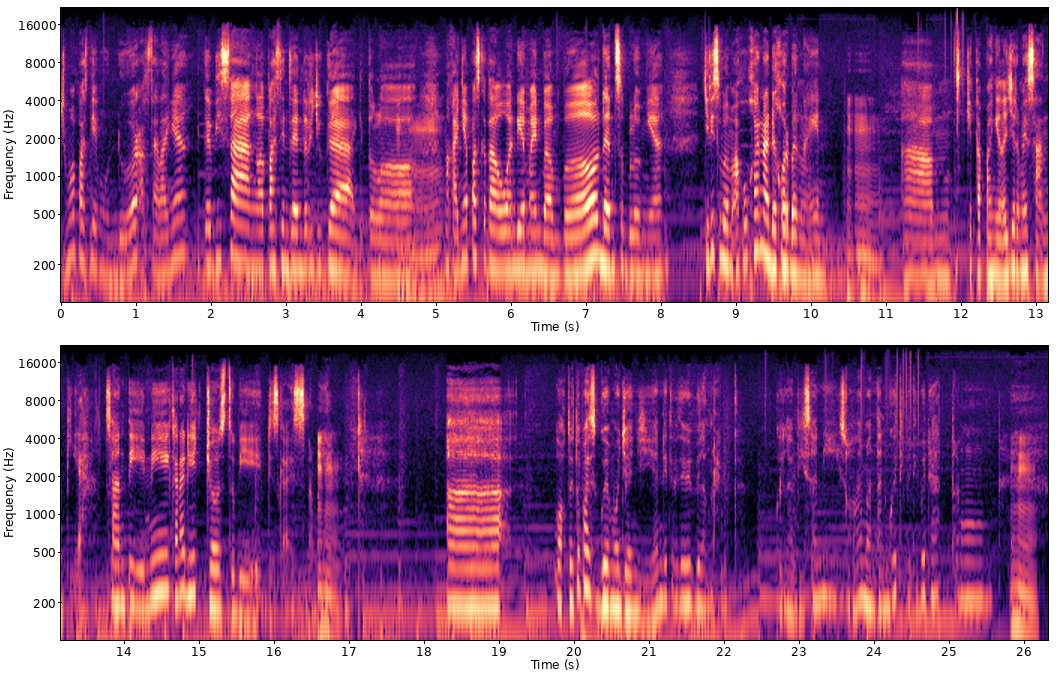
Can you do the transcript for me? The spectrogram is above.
cuma pas dia mundur, Axelanya gak bisa ngelepasin Zender juga gitu loh. Hmm. Makanya pas ketahuan dia main Bumble dan sebelumnya, jadi sebelum aku kan ada korban lain. Mm-mm. Um, kita panggil aja namanya Santi ya. Santi ini karena dia chose to be disguised namanya. Mhm. Eh, waktu itu pas gue mau janjian dia tiba-tiba bilang Rek gue nggak bisa nih soalnya mantan gue tiba-tiba datang Mhm.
